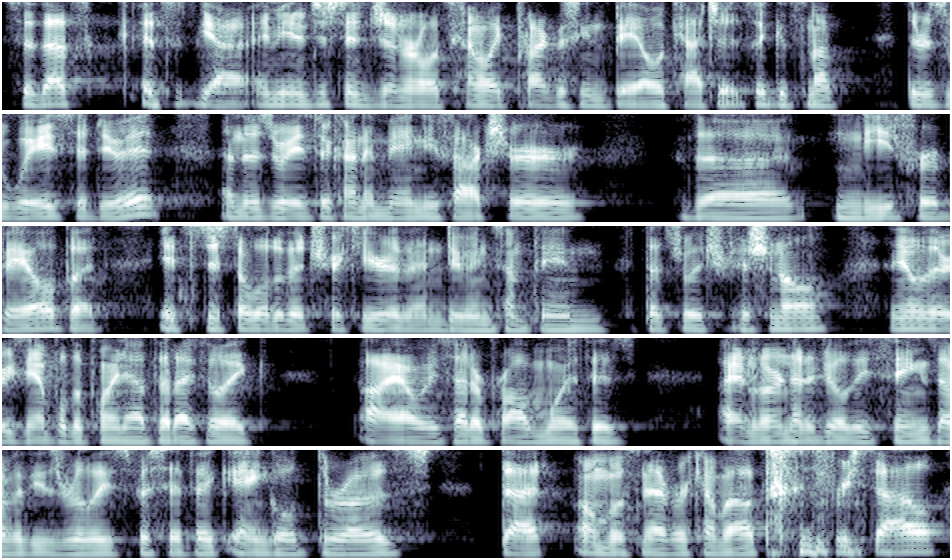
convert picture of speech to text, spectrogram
So that's it's yeah. I mean, just in general, it's kind of like practicing bail catches. Like it's not. There's ways to do it, and there's ways to kind of manufacture the need for a bail, but it's just a little bit trickier than doing something that's really traditional. And the other example to point out that I feel like I always had a problem with is I learned how to do all these things out of these really specific angled throws that almost never come up in freestyle.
